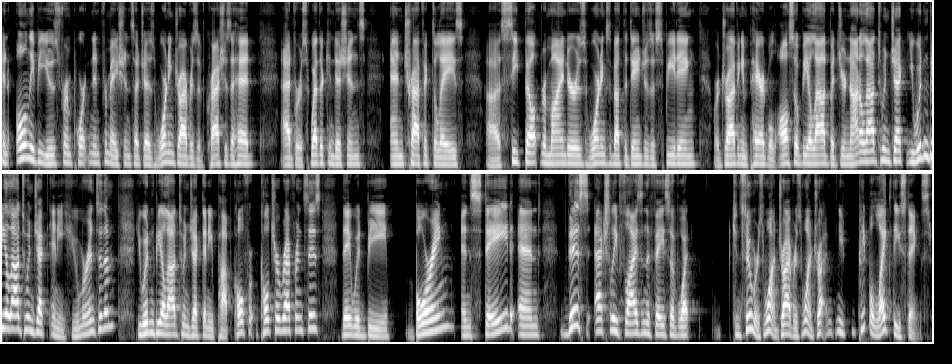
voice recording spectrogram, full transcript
and only be used for important information such as warning drivers of crashes ahead, adverse weather conditions, and traffic delays. Uh, seatbelt reminders, warnings about the dangers of speeding or driving impaired will also be allowed, but you're not allowed to inject, you wouldn't be allowed to inject any humor into them. You wouldn't be allowed to inject any pop culture references. They would be boring and staid. And this actually flies in the face of what consumers want, drivers want. Dri- people like these things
